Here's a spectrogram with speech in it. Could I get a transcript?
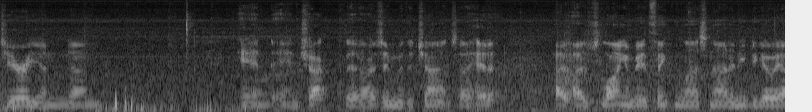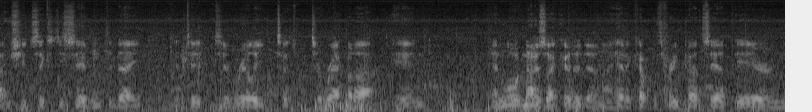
Jerry and um, and and Chuck, that I was in with a chance. I had it. I, I, was lying in bed thinking last night I need to go out and shoot 67 today to, to really to, to wrap it up and and Lord knows I could have done. I had a couple of three putts out there and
